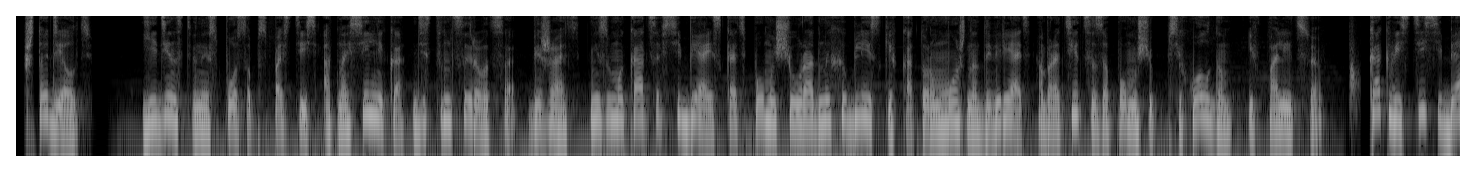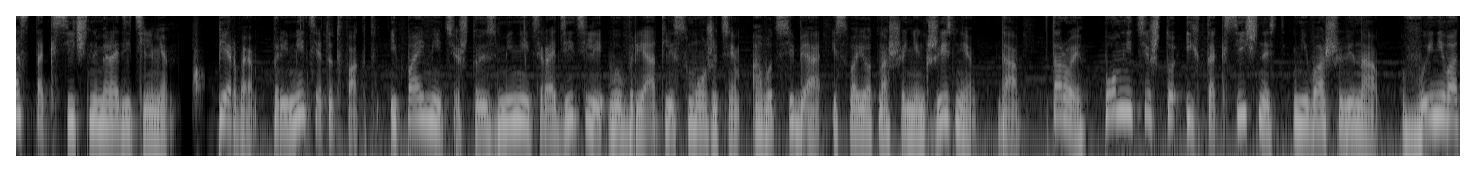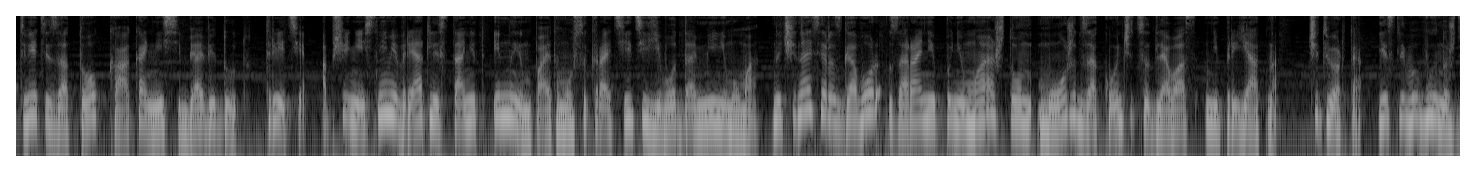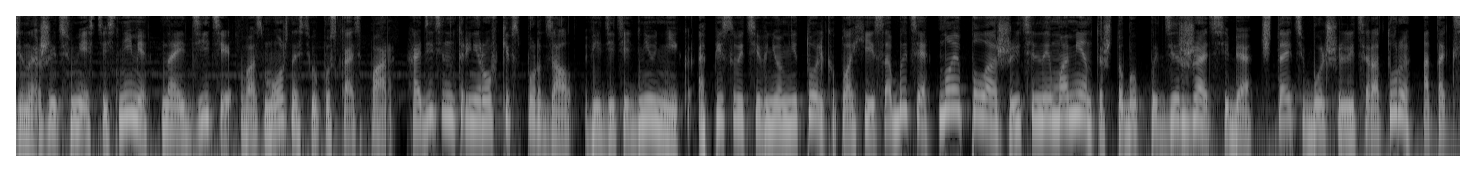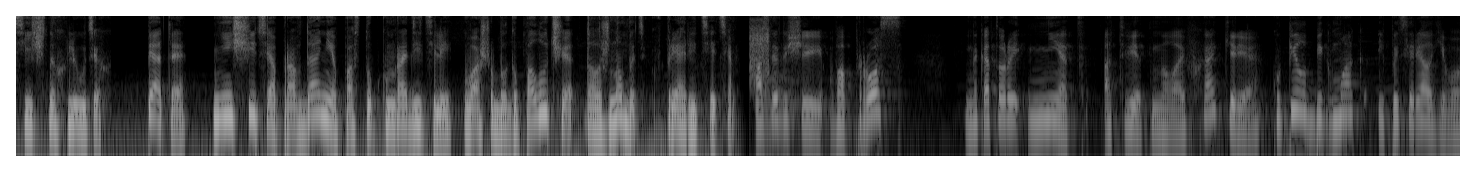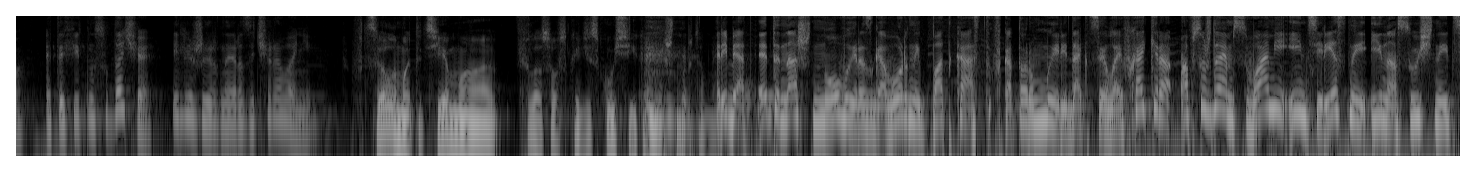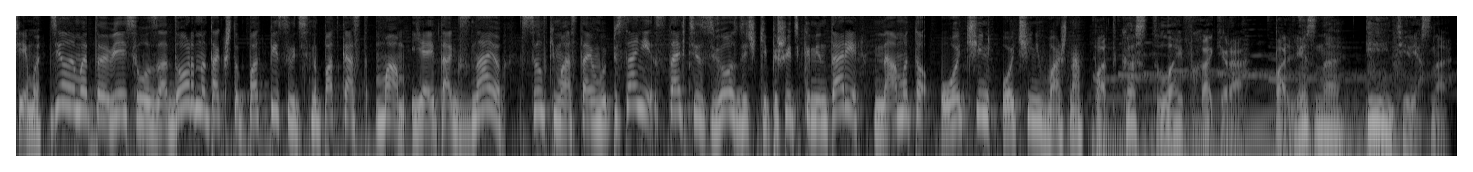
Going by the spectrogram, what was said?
Что делать? Единственный способ спастись от насильника – дистанцироваться, бежать. Не замыкаться в себя, искать помощи у родных и близких, которым можно доверять, обратиться за помощью к психологам и в полицию. Как вести себя с токсичными родителями? Первое. Примите этот факт и поймите, что изменить родителей вы вряд ли сможете, а вот себя и свое отношение к жизни – да. Второе. Помните, что их токсичность не ваша вина. Вы не в ответе за то, как они себя ведут. Третье. Общение с ними вряд ли станет иным, поэтому сократите его до минимума. Начинайте разговор, заранее понимая, что он может закончиться для вас неприятно. Четвертое. Если вы вынуждены жить вместе с ними, найдите возможность выпускать пар. Ходите на тренировки в спортзал, ведите дневник, описывайте в нем не только плохие события, но и положительные моменты, чтобы поддержать себя. Читайте больше литературы о токсичных людях. Пятое. Не ищите оправдания поступкам родителей. Ваше благополучие должно быть в приоритете. А следующий вопрос на который нет ответа на лайфхакере, купил Биг Мак и потерял его. Это фитнес-удача или жирное разочарование? В целом это тема философской дискуссии, конечно. Потому... Ребят, это наш новый разговорный подкаст, в котором мы, редакция Лайфхакера, обсуждаем с вами интересные и насущные темы. Делаем это весело, задорно, так что подписывайтесь на подкаст «Мам, я и так знаю». Ссылки мы оставим в описании. Ставьте звездочки, пишите комментарии. Нам это очень-очень важно. Подкаст Лайфхакера. Полезно и интересно.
